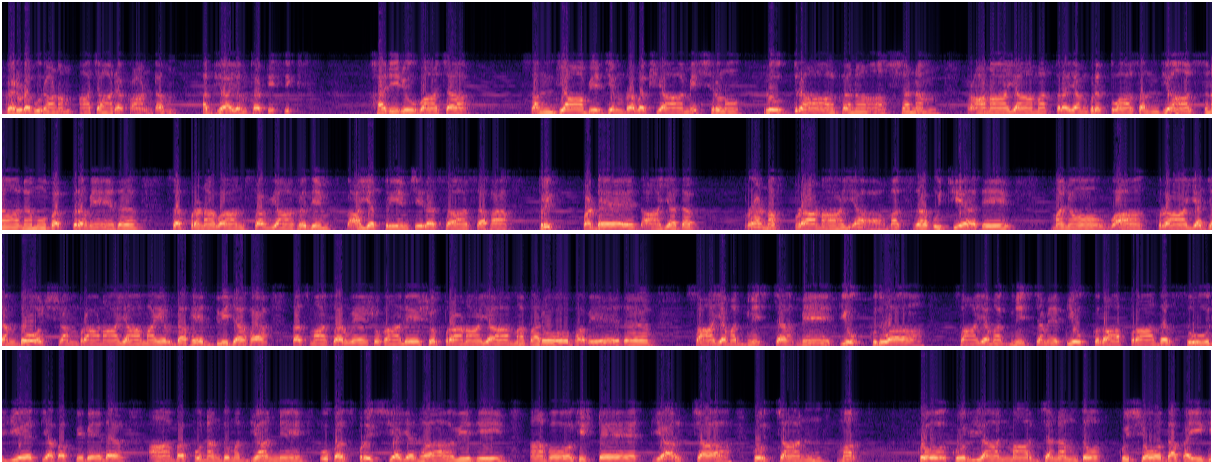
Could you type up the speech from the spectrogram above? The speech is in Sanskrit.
गरुडपुराणम् आचारकाण्डम् अध्यायम् सिक्स् हरिरुवाच सन्ध्याविधिं प्रवक्ष्यामि शृणु रुद्राखनाशनं। प्राणायामत्रयं कृत्वा सन्ध्यास्नानमुपक्रमेद। स प्रणवान् सव्याहृदिं गायत्रीं शिरसा सह त्रिक्पठेदायद प्रणः प्राणायामः उच्यते। मनो वाक्रायजं दोषं प्राणायामैर्दहेद्विजः। तस्मात् सर्वेषु कालेषु प्राणायामपरो भवेत्। सायमग्निश्च मेत्युक्त्वा सायमग्निश्च मेत्युक्ता प्रातः सूर्येत्यपपिभेद आपपुनन्तु मध्याह्ने उपस्पृश्य यथा विधि। अपोहिष्टेत्यर्चा कुर्यान्मार्जनं तु कुशोदकैः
